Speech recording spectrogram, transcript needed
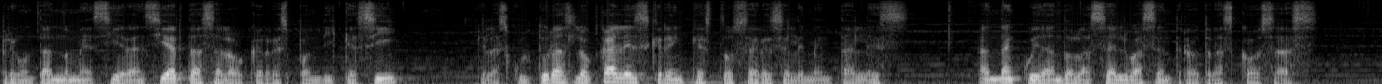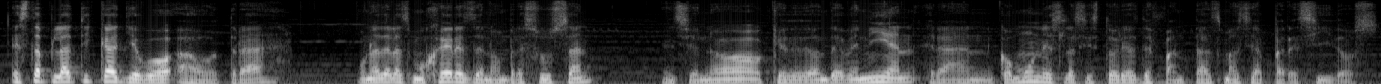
preguntándome si eran ciertas a lo que respondí que sí, que las culturas locales creen que estos seres elementales andan cuidando las selvas entre otras cosas. Esta plática llevó a otra. Una de las mujeres de nombre Susan Mencionó que de donde venían eran comunes las historias de fantasmas y aparecidos,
